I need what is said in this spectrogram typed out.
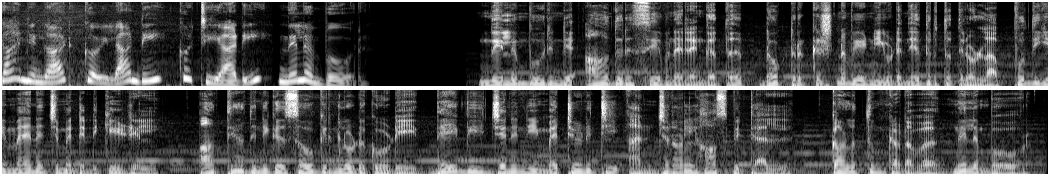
കാഞ്ഞങ്ങാട് കൊയിലാണ്ടി കുറ്റിയാടി നിലമ്പൂർ. നിലമ്പൂരിന്റെ ആതുര സേവന രംഗത്ത് ഡോക്ടർ കൃഷ്ണവേണിയുടെ നേതൃത്വത്തിലുള്ള പുതിയ മാനേജ്മെന്റിന്റെ കീഴിൽ അത്യാധുനിക സൗകര്യങ്ങളോടുകൂടി Devi Janani maternity and general hospital കളുത്തും കടവ് നിലമ്പൂർ.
